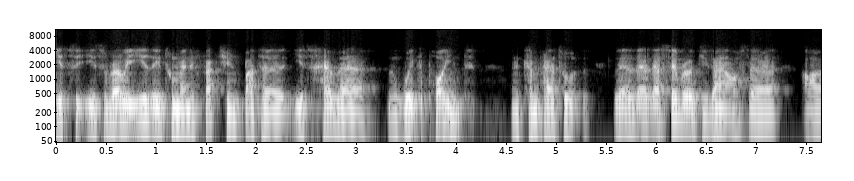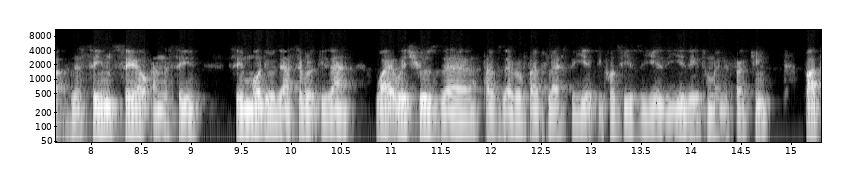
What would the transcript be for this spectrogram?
it's, it's very easy to manufacture, but uh, it have a weak point compared to, there, there are several design of the, uh, the same cell and the same, same module, there are several design. Why we choose the 505 last year? Because it's easy to manufacture, but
